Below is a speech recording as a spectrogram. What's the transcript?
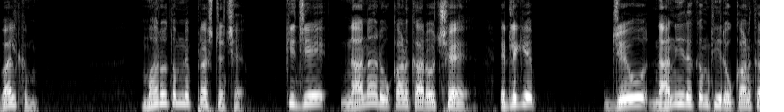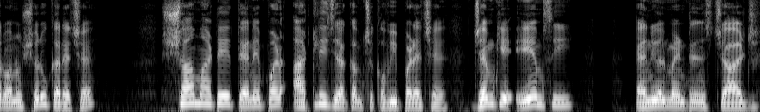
વેલકમ. મારો તમને પ્રશ્ન છે કે જે નાના રોકાણકારો છે એટલે કે જેઓ નાની રકમથી રોકાણ કરવાનું શરૂ કરે છે શા માટે તેને પણ આટલી જ રકમ ચૂકવવી પડે છે? જેમ કે એએમસી એન્યુઅલ મેન્ટેનન્સ ચાર્જ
